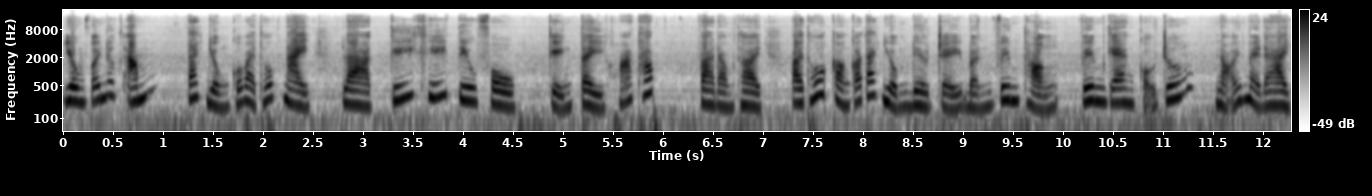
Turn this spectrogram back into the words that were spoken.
dùng với nước ấm. Tác dụng của bài thuốc này là ký khí tiêu phù, kiện tỳ hóa thấp và đồng thời bài thuốc còn có tác dụng điều trị bệnh viêm thận, viêm gan cổ trướng, nổi mề đai.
